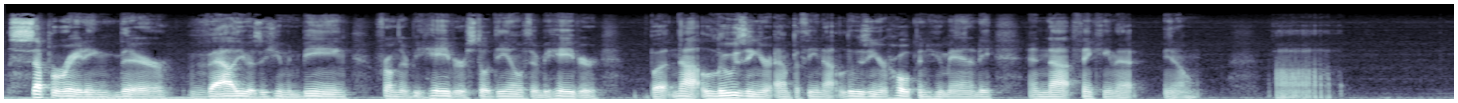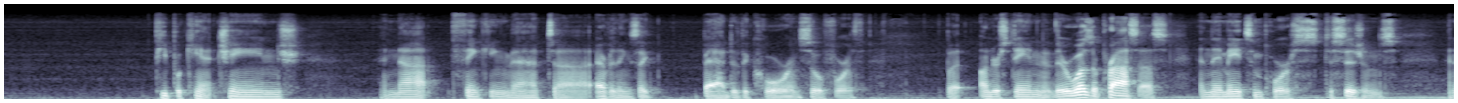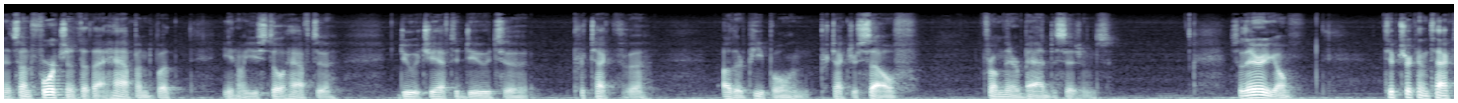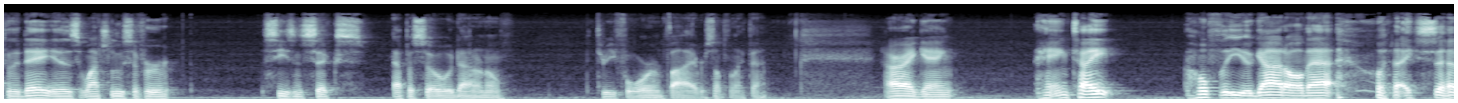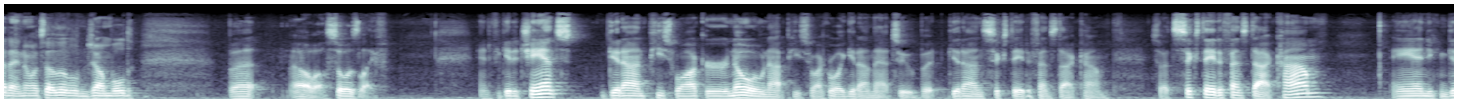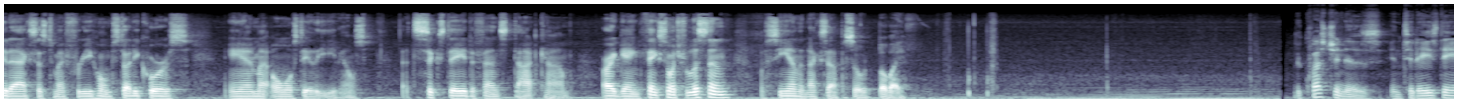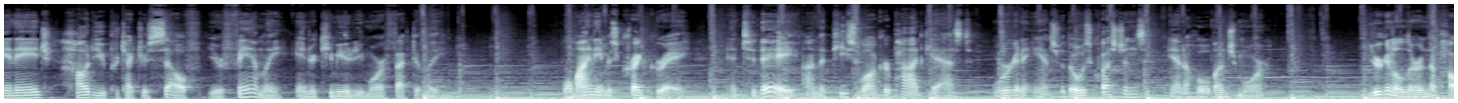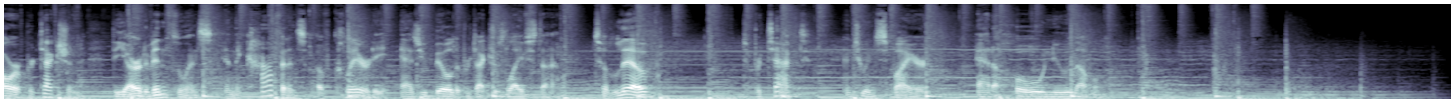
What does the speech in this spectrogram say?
separating their value as a human being from their behavior, still dealing with their behavior, but not losing your empathy, not losing your hope in humanity, and not thinking that, you know, uh, people can't change, and not thinking that uh, everything's like bad to the core and so forth. But understanding that there was a process and they made some poor decisions. And it's unfortunate that that happened, but you know, you still have to do what you have to do to protect the other people and protect yourself from their bad decisions. So there you go. Tip, trick, and tact of the day is watch Lucifer season six, episode, I don't know, three, four, and five, or something like that. All right, gang. Hang tight. Hopefully, you got all that, what I said. I know it's a little jumbled, but oh well, so is life. And if you get a chance, get on Peace Walker. No, not Peace Walker. Well, get on that too, but get on sixdaydefense.com. So it's sixdaydefense.com, and you can get access to my free home study course and my almost daily emails. That's sixdaydefense.com. All right, gang, thanks so much for listening. We'll see you on the next episode. Bye bye. The question is in today's day and age, how do you protect yourself, your family, and your community more effectively? Well, my name is Craig Gray, and today on the Peace Walker podcast, we're going to answer those questions and a whole bunch more. You're going to learn the power of protection, the art of influence, and the confidence of clarity as you build a protector's lifestyle to live, to protect, and to inspire at a whole new level.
